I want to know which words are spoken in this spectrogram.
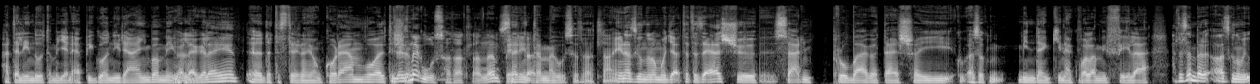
hát elindultam egy ilyen epigon irányba még uh-huh. a mhm. legelején, de ez tényleg nagyon korán volt. De és ez a, megúszhatatlan, nem Péter? Szerintem megúszhatatlan. Én azt gondolom, hogy tehát az első szárny próbálgatásai, azok mindenkinek valamiféle, hát az ember azt gondolom, hogy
